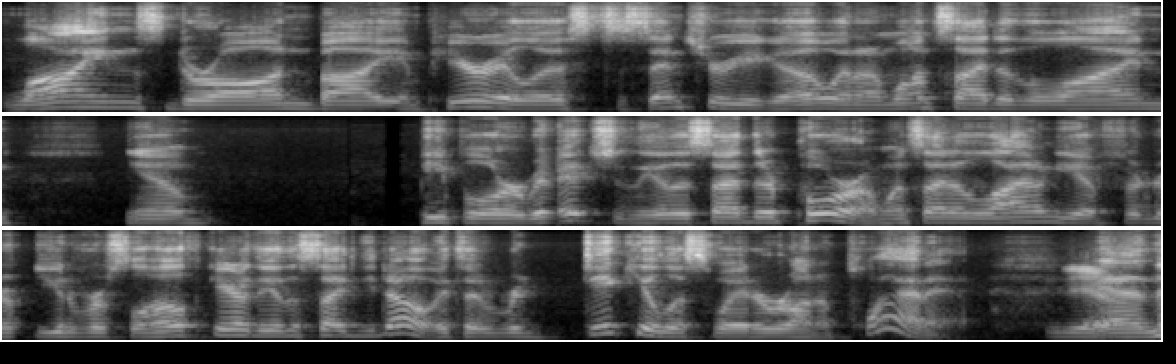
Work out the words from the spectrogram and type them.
lines drawn by imperialists a century ago, and on one side of the line, you know, people are rich, and the other side they're poor. On one side of the line, you have universal health care. The other side, you don't. It's a ridiculous way to run a planet. Yeah. And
